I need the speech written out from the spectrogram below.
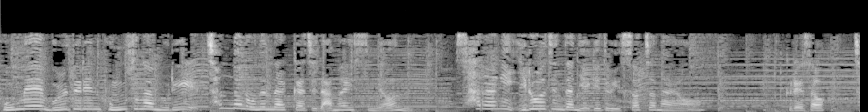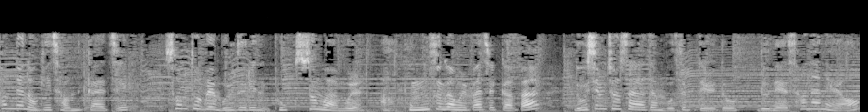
봄에 물들인 봉숭아물이 첫눈 오는 날까지 남아있으면 사랑이 이루어진다는 얘기도 있었잖아요. 그래서 첫눈 오기 전까지 손톱에 물들인 복숭아물, 아, 봉숭아물 빠질까봐 노심초사하던 모습들도 눈에 선하네요.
